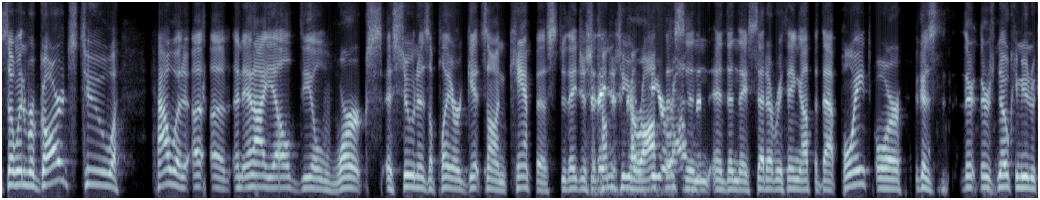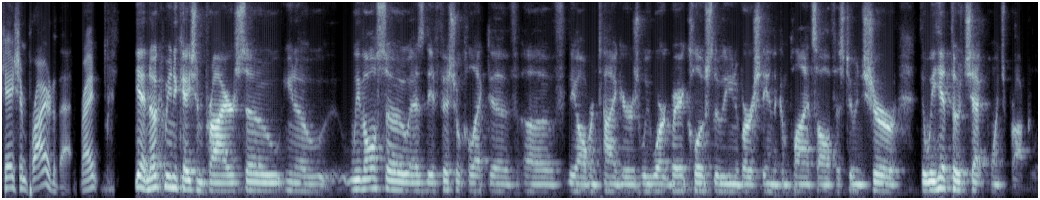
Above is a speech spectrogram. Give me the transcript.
So, in regards to how a, a, an NIL deal works as soon as a player gets on campus? Do they just Do come, just to, come your to, your office and, and then they set everything up at that point? Or because there, there's no communication prior to that, right? Yeah, no communication prior. So, you know, we've also, as the official collective of the Auburn Tigers, we work very closely with the university and the compliance office to ensure that we hit those checkpoints properly.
